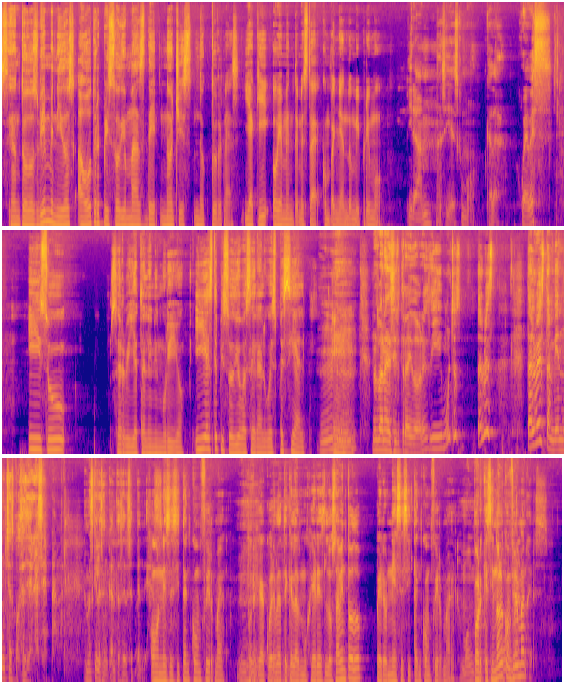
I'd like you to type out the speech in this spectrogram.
Sean todos bienvenidos a otro episodio más de Noches Nocturnas. Y aquí obviamente me está acompañando mi primo Irán, así es como cada jueves. y su servilleta Lenin Murillo. Y este episodio va a ser algo especial. Eh. Nos van a decir traidores y muchos, tal vez, tal vez también muchas cosas ya las sepan. Nada más que les encanta hacerse pendejas. o necesitan confirmar. Porque acuérdate que las mujeres lo saben todo, pero necesitan confirmarlo. Muy mal, porque si no lo mal, confirman,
